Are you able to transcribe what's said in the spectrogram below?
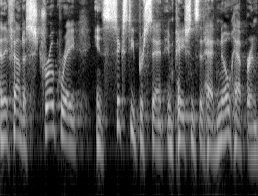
and they found a stroke rate in 60% in patients that had no heparin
